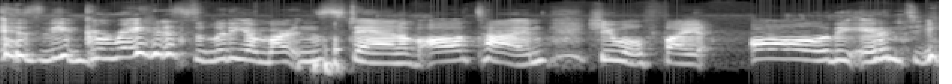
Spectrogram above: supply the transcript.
is the greatest Lydia Martin stan of all time. She will fight all the antis.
